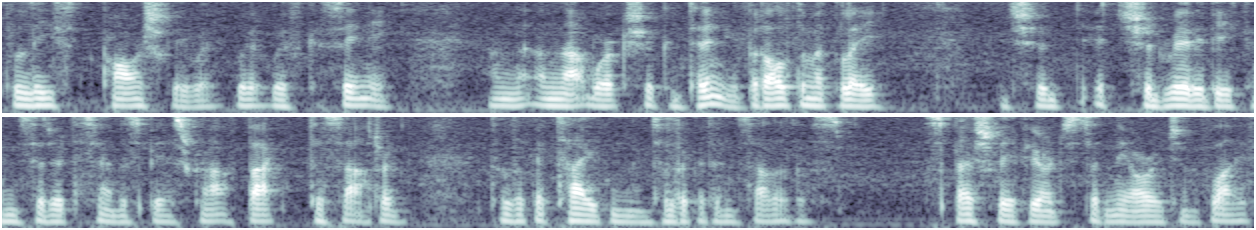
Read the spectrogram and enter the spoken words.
at least partially with, with, with Cassini, and, and that work should continue. But ultimately, it should, it should really be considered to send a spacecraft back to Saturn to look at Titan and to look at Enceladus, especially if you're interested in the origin of life.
